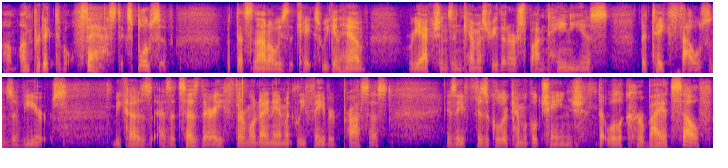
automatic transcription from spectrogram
um, unpredictable, fast, explosive. But that's not always the case. We can have reactions in chemistry that are spontaneous that take thousands of years. Because, as it says there, a thermodynamically favored process is a physical or chemical change that will occur by itself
